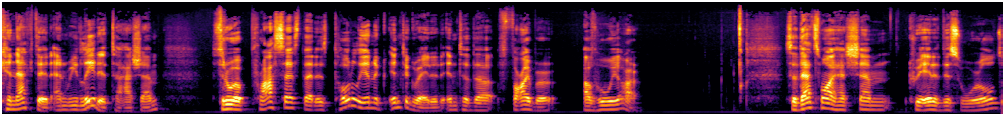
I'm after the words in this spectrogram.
connected and related to Hashem through a process that is totally in- integrated into the fiber of who we are. So that's why Hashem created this world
